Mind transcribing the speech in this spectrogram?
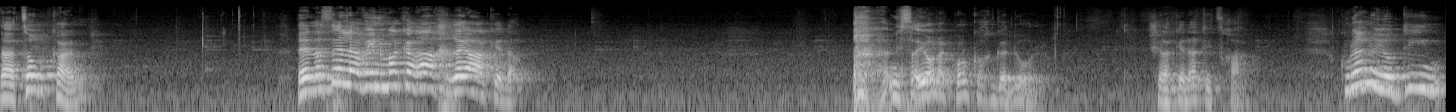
נעצור כאן. ננסה להבין מה קרה אחרי העקדה. הניסיון הכל כך גדול של עקדת יצחק. כולנו יודעים,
